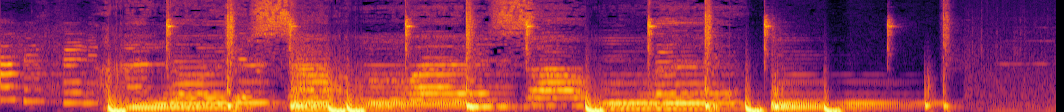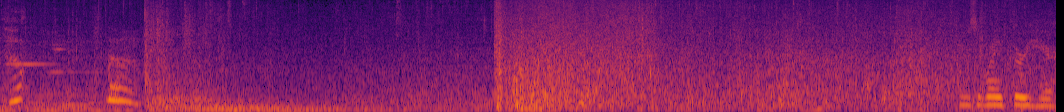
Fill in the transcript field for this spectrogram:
I know somewhere. There's a way through here.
